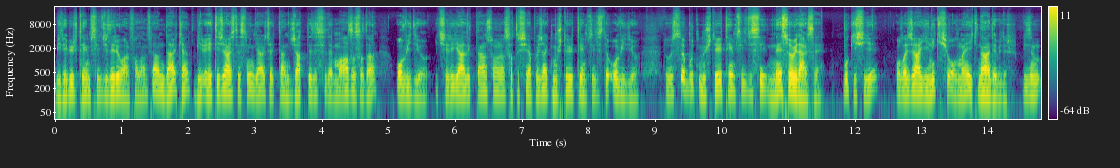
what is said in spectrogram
birebir temsilcileri var falan filan derken bir e-ticaret sitesinin gerçekten caddesi de mağazası da o video. İçeri geldikten sonra satışı yapacak müşteri temsilcisi de o video. Dolayısıyla bu müşteri temsilcisi ne söylerse bu kişiyi olacağı yeni kişi olmaya ikna edebilir. Bizim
